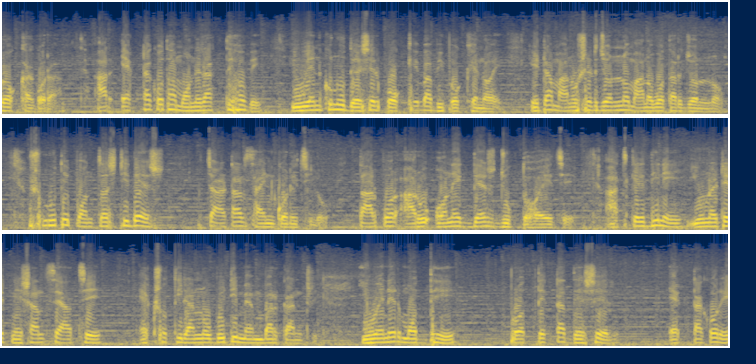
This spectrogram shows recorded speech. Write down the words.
রক্ষা করা। আর একটা কথা মনে রাখতে হবে, ইউএন কোনো দেশের পক্ষে বা বিপক্ষে নয়। এটা মানুষের জন্য, মানবতার জন্য। শুরুতে পঞ্চাশটি দেশ চার্টার সাইন করেছিল। তারপর আরও অনেক দেশ যুক্ত হয়েছে। আজকের দিনে ইউনাইটেড নেশনসে আছে একশো তিরানব্বইটি মেম্বার কান্ট্রি। ইউএনের মধ্যে প্রত্যেকটা দেশের একটা করে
